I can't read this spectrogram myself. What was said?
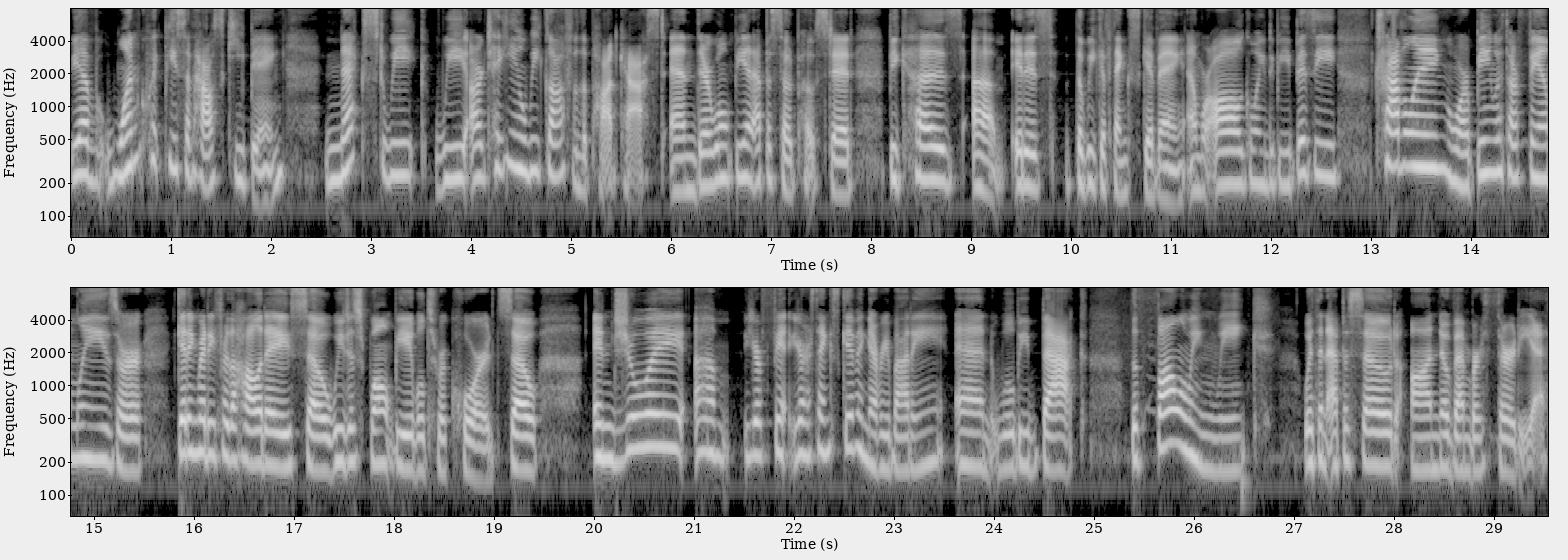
we have one quick piece of housekeeping. Next week, we are taking a week off of the podcast, and there won't be an episode posted because um, it is the week of Thanksgiving, and we're all going to be busy traveling or being with our families or getting ready for the holidays. So we just won't be able to record. So enjoy um, your fa- your Thanksgiving, everybody, and we'll be back the following week with an episode on November 30th.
